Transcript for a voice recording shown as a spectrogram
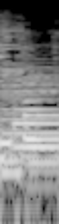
you.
